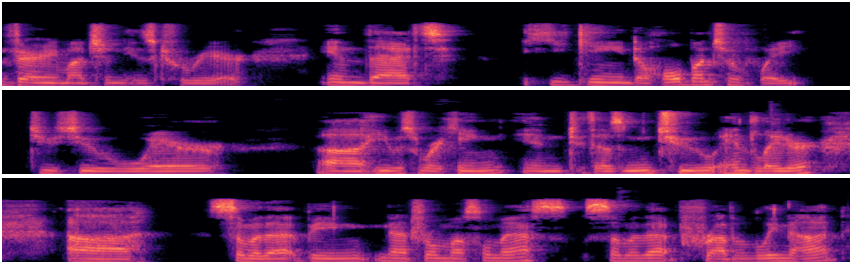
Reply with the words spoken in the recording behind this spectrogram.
very much in his career, in that he gained a whole bunch of weight due to where uh, he was working in 2002 and later. Uh, some of that being natural muscle mass, some of that probably not.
